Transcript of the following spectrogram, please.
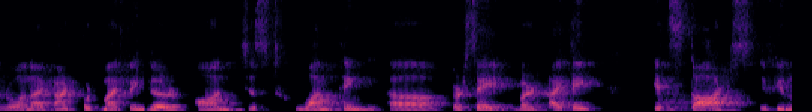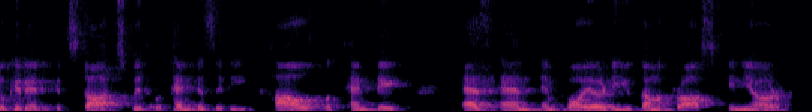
Rohan, I can't put my finger on just one thing uh, per se, but I think it starts, if you look at it, it starts with authenticity. How authentic as an employer do you come across in your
